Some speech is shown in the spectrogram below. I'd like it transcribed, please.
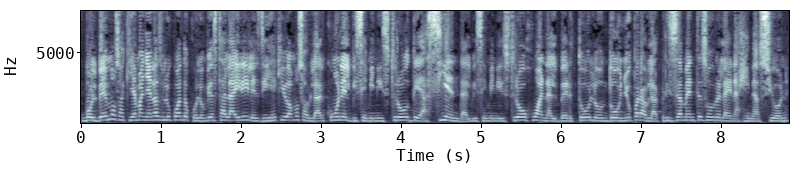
Volvemos aquí a Mañanas Blue cuando Colombia está al aire y les dije que íbamos a hablar con el viceministro de Hacienda, el viceministro Juan Alberto Londoño para hablar precisamente sobre la enajenación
